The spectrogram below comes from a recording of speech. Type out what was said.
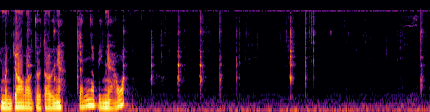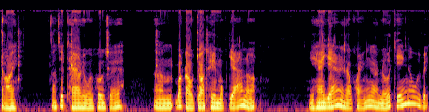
Thì mình cho vào từ từ nha tránh nó bị nhão á. Rồi đó, tiếp theo thì Quỳnh Phương sẽ um, bắt đầu cho thêm một giá nữa. Thì hai giá này là khoảng ờ, nửa chén đó quý vị.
